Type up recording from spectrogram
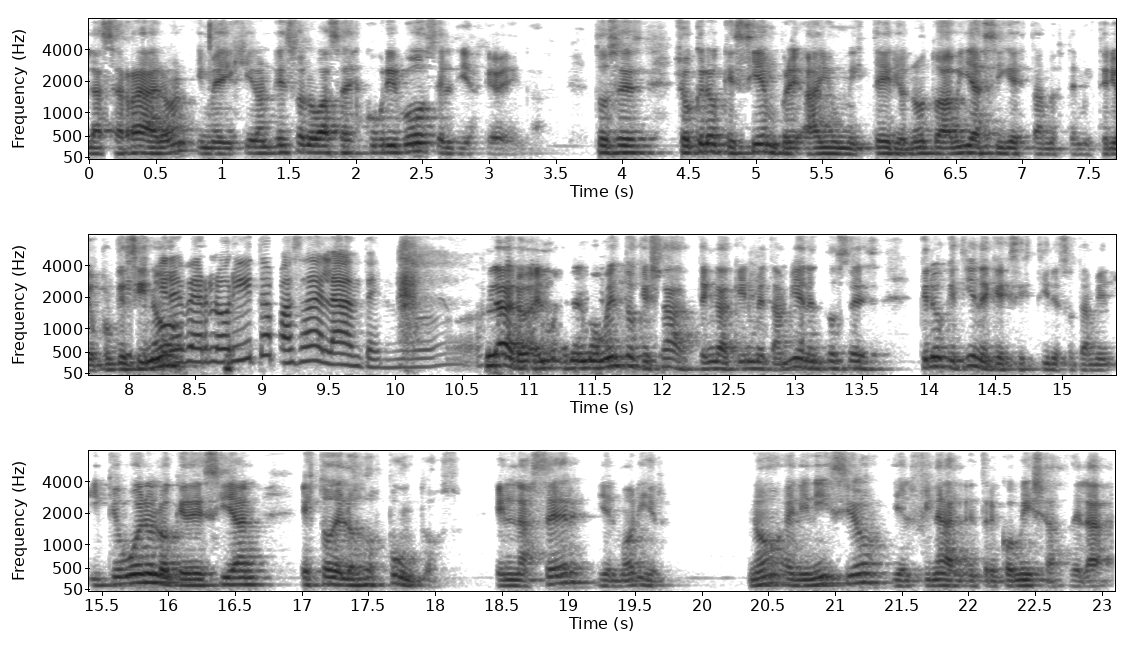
la cerraron y me dijeron, eso lo vas a descubrir vos el día que vengas. Entonces, yo creo que siempre hay un misterio, ¿no? Todavía sigue estando este misterio, porque si, no... ¿Quieres verlo ahorita? Pasa adelante. Claro, en, el momento que ya tenga que irme también, entonces creo que tiene que existir eso también. Y qué bueno lo que decían esto de los dos puntos, el nacer y el morir. ¿No? El inicio y el final, entre comillas, de la,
